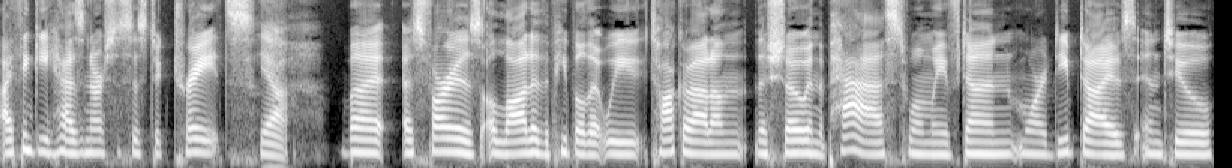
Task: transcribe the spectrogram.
I think he has narcissistic traits. Yeah. But as far as a lot of the people that we talk about on the show in the past, when we've done more deep dives into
